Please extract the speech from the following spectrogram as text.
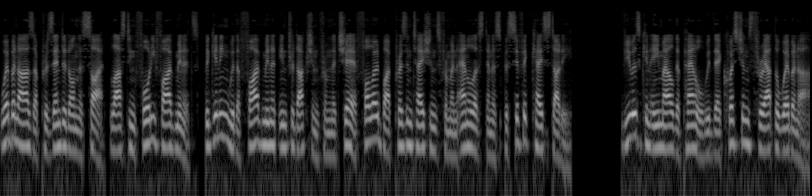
Webinars are presented on the site, lasting 45 minutes, beginning with a five-minute introduction from the chair followed by presentations from an analyst and a specific case study. Viewers can email the panel with their questions throughout the webinar.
